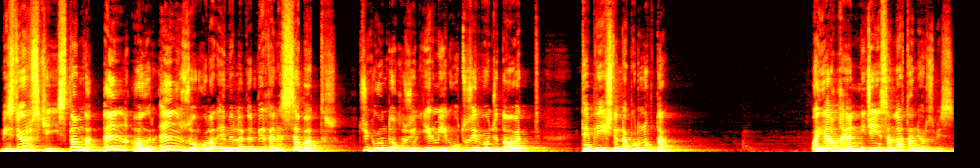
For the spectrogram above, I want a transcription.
Biz diyoruz ki İslam'da en ağır, en zor olan emirlerden bir tanesi sebattır. Çünkü 19 yıl, 20 yıl, 30 yıl boyunca davet tebliğ işlerine bulunup da ayağa kayan nice insanlar tanıyoruz biz.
